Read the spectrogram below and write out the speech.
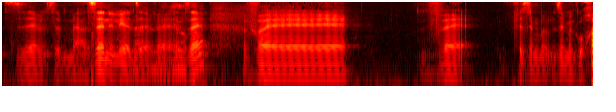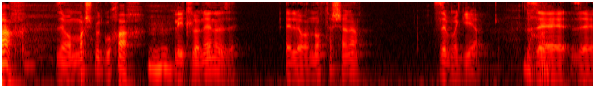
זה, זה מאזן לי את זה. וזה, ו... ו... וזה זה מגוחך, זה ממש מגוחך להתלונן על זה. אלה עונות השנה. זה מגיע. נכון. זה, זה,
